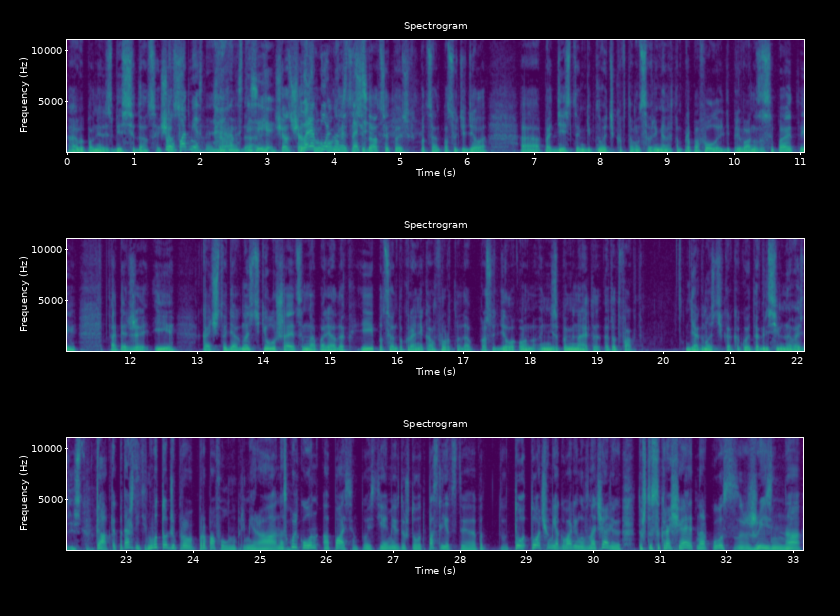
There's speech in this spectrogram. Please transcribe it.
э, выполнялись без седации. Сейчас, ну, под местной да, анестезией. Да. Сейчас, сейчас Говорят, больно, выполняется кстати. седацией, то есть пациент, по сути дела, э, под действием гипнотиков, там, современных, там, пропофола или депривана засыпает, и, опять же, и качество диагностики улучшается на порядок, и пациенту крайне комфортно, да, по сути дела, он не запоминает э, этот факт диагностика какое-то агрессивное воздействие. Так, так подождите, ну вот тот же пропофол, например, а насколько он опасен? То есть я имею в виду, что вот последствия, вот то, то, о чем я говорила в начале, то, что сокращает наркоз жизнь на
